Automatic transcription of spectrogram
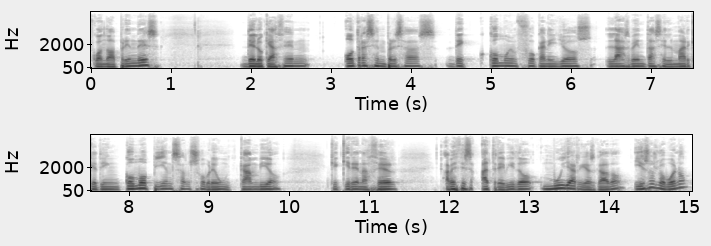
cuando aprendes de lo que hacen otras empresas, de cómo enfocan ellos las ventas, el marketing, cómo piensan sobre un cambio que quieren hacer, a veces atrevido, muy arriesgado. Y eso es lo bueno,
